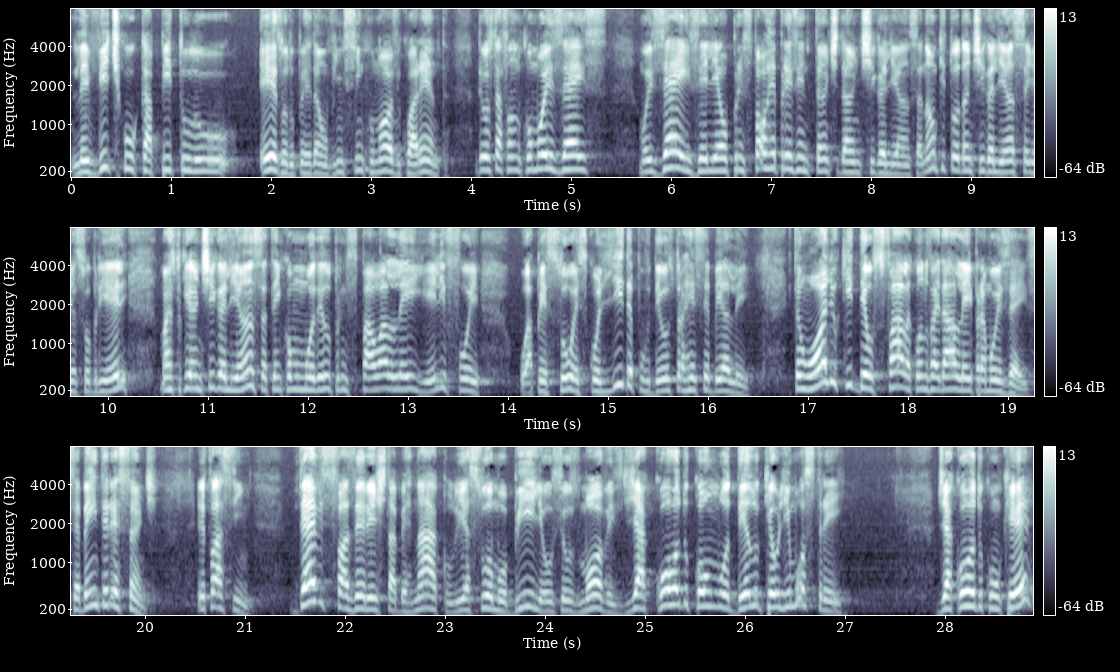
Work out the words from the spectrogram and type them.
Levítico capítulo Êxodo, perdão, 25, 9, 40, Deus está falando com Moisés. Moisés, ele é o principal representante da antiga aliança. Não que toda antiga aliança seja sobre ele, mas porque a antiga aliança tem como modelo principal a lei. Ele foi a pessoa escolhida por Deus para receber a lei. Então, olha o que Deus fala quando vai dar a lei para Moisés. Isso é bem interessante. Ele fala assim: Deves fazer este tabernáculo e a sua mobília, os seus móveis, de acordo com o modelo que eu lhe mostrei. De acordo com o quê?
